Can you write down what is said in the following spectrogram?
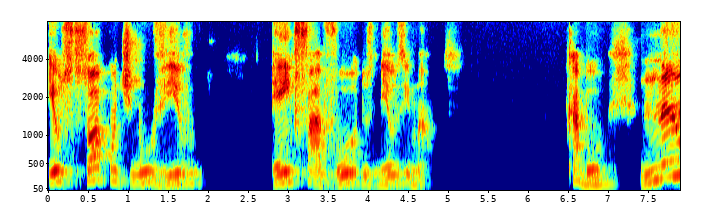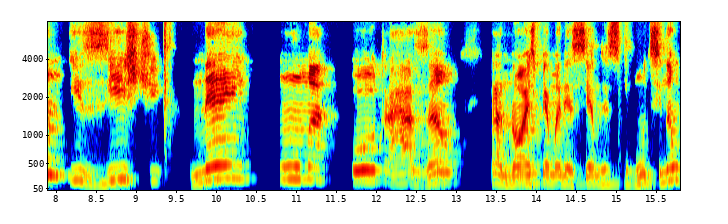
eu só continuo vivo em favor dos meus irmãos. Acabou. Não existe nem uma outra razão para nós permanecermos nesse mundo, se não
